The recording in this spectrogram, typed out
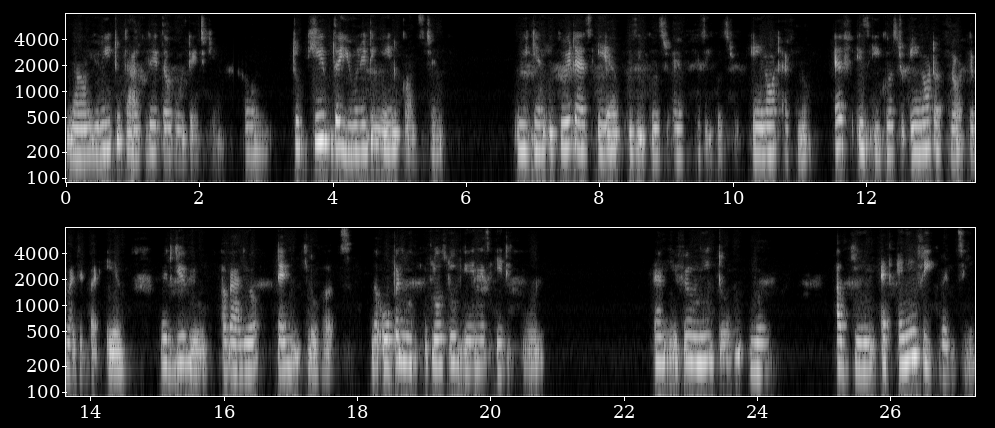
Now you need to calculate the voltage gain. Um, to keep the unity gain constant, we can equate as AF is equals to F is equals to A naught F naught. F is equals to A naught F naught divided by AF, which give you a value of 10 kilohertz. The open loop, closed loop gain is 80 volt. And if you need to know a gain at any frequency,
